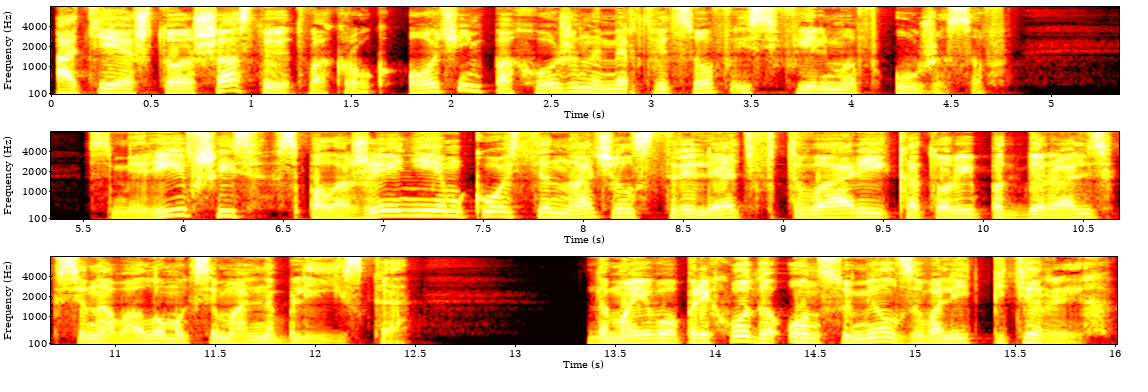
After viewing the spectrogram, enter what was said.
А те, что шастают вокруг, очень похожи на мертвецов из фильмов ужасов. Смирившись с положением, Костя начал стрелять в тварей, которые подбирались к сеновалу максимально близко. До моего прихода он сумел завалить пятерых.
